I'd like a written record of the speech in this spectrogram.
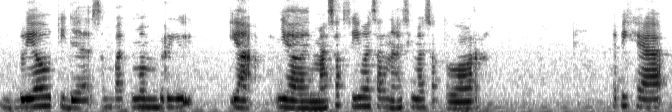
beliau tidak sempat memberi ya ya masak sih masak nasi masak telur. Tapi kayak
